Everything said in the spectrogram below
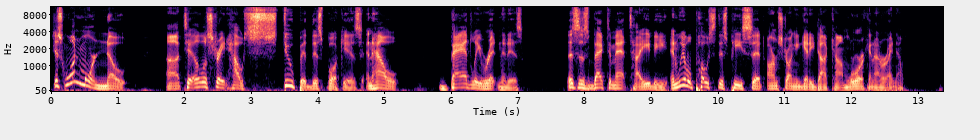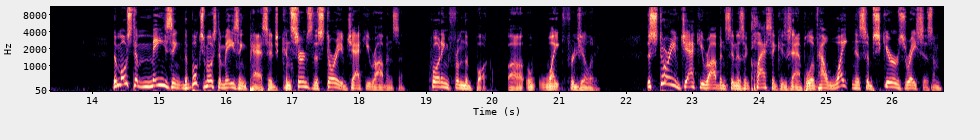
Just one more note, uh, to illustrate how stupid this book is and how badly written it is. This is back to Matt Taibbi, and we will post this piece at armstrongandgetty.com. We're working on it right now. The most amazing, the book's most amazing passage concerns the story of Jackie Robinson, quoting from the book, uh, White Fragility. The story of Jackie Robinson is a classic example of how whiteness obscures racism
